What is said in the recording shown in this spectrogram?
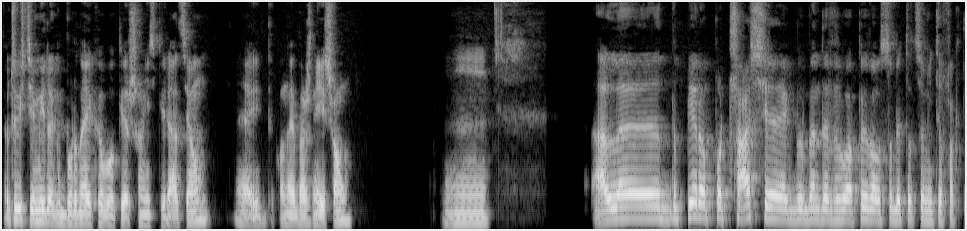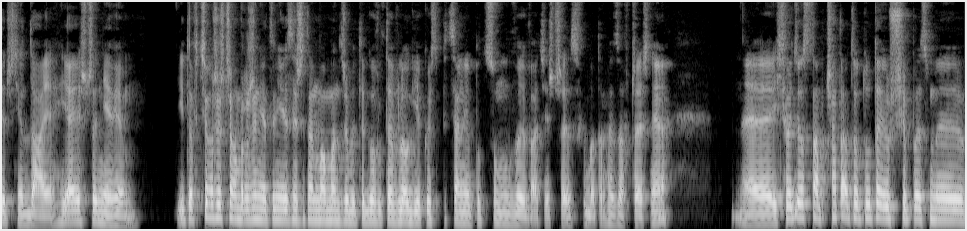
Oczywiście Mirek Burnejko był pierwszą inspiracją e, i taką najważniejszą, mm, ale dopiero po czasie jakby będę wyłapywał sobie to, co mi to faktycznie daje. Ja jeszcze nie wiem. I to wciąż jeszcze mam wrażenie, to nie jest jeszcze ten moment, żeby tego, te vlogi jakoś specjalnie podsumowywać, jeszcze jest chyba trochę za wcześnie. E, jeśli chodzi o Snapchata, to tutaj już się powiedzmy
